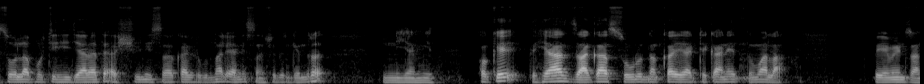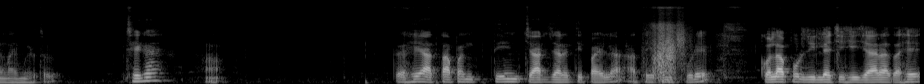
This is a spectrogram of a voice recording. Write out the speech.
सोलापूरची ही जाहिरात आहे अश्विनी सहकारी रुग्णालय आणि संशोधन केंद्र नियमित. ओके? तर ह्या जागा सोडू नका या ठिकाणी तुम्हाला पेमेंट चांगला मिळतो ठीक आहे? हां. तर हे आता आपण तीन चार जाहिराती पाहिल्या. आता इथून पुढे कोल्हापूर जिल्ह्याची ही जाहिरात आहे.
